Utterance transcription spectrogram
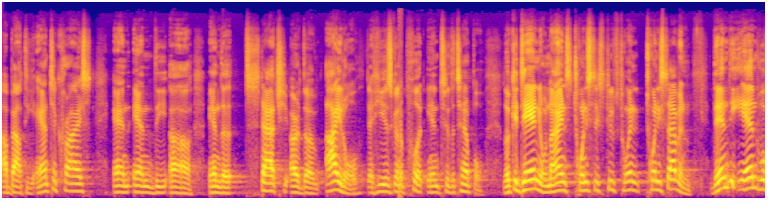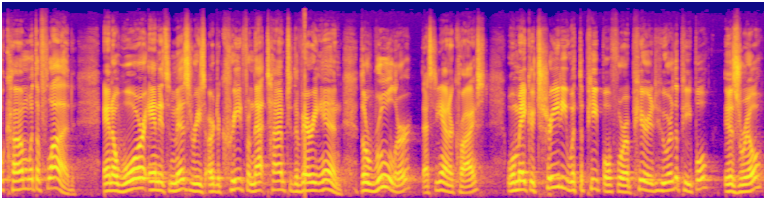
about the Antichrist and, and, the, uh, and the statue or the idol that he is going to put into the temple. Look at Daniel 9 26 to 27. Then the end will come with a flood and a war and its miseries are decreed from that time to the very end. The ruler, that's the Antichrist, will make a treaty with the people for a period. Who are the people? Israel.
